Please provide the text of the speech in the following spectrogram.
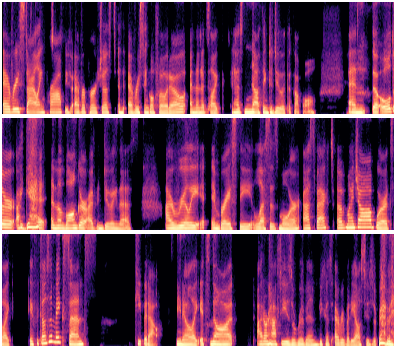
every styling prop you've ever purchased in every single photo. And then mm-hmm. it's like, it has nothing to do with the couple. And the older I get and the longer I've been doing this, I really embrace the less is more aspect of my job where it's like, if it doesn't make sense, keep it out. You know, like it's not, I don't have to use a ribbon because everybody else uses a ribbon.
